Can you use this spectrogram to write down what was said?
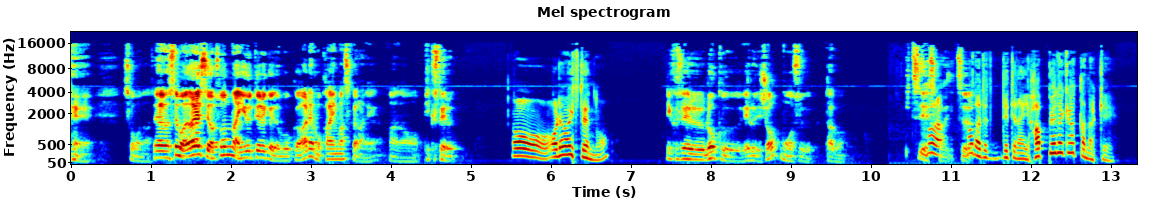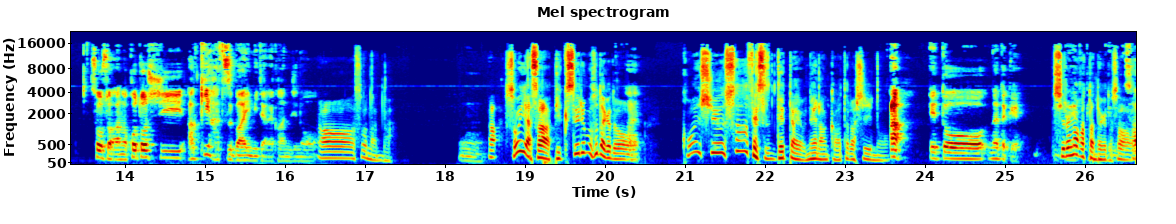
えそうなんです。でもあれですよ、そんなん言うてるけど僕、あれも買いますからね。あの、ピクセル。おお、あれはいつ出んの？ピクセル6出るでしょ？もうすぐ、多分。いつですまだかいつ？まだ出出てない。発表だけあったんだっけ？そうそう、あの、今年、秋発売みたいな感じの。ああ、そうなんだ。うん。あ、そういやさ、ピクセルもそうだけど、はい今週サーフェス出たよね、なんか新しいの。あ、えっと、なんだっけ？知らなかったんだけどさ、サ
